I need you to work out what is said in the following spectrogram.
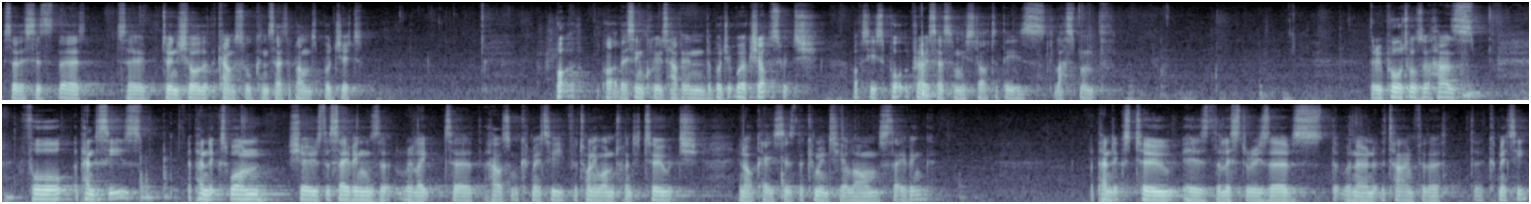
So this is the, to, to ensure that the council can set a balanced budget. Part, part of this includes having the budget workshops, which obviously support the process, and we started these last month. The report also has four appendices, Appendix 1 shows the savings that relate to the Housing Committee for 21-22, which in our case is the community alarm saving. Appendix 2 is the list of reserves that were known at the time for the, the committee.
